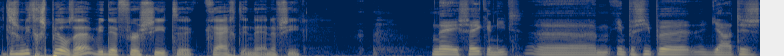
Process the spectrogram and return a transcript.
het is nog niet gespeeld hè, wie de first seed krijgt in de NFC. Nee, zeker niet. Uh, in principe, ja, het is,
